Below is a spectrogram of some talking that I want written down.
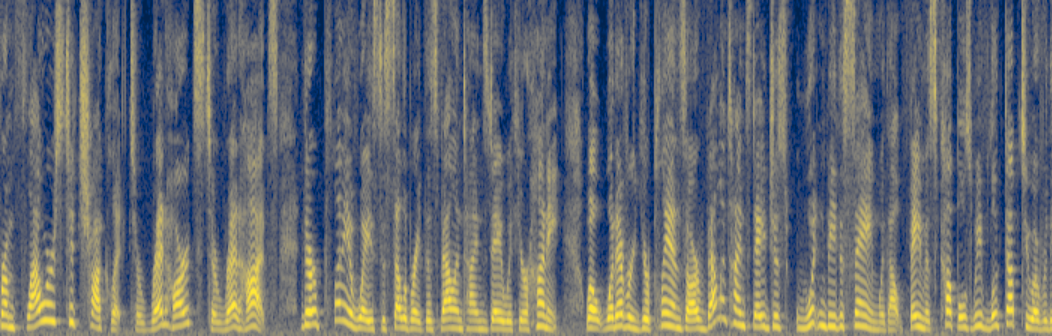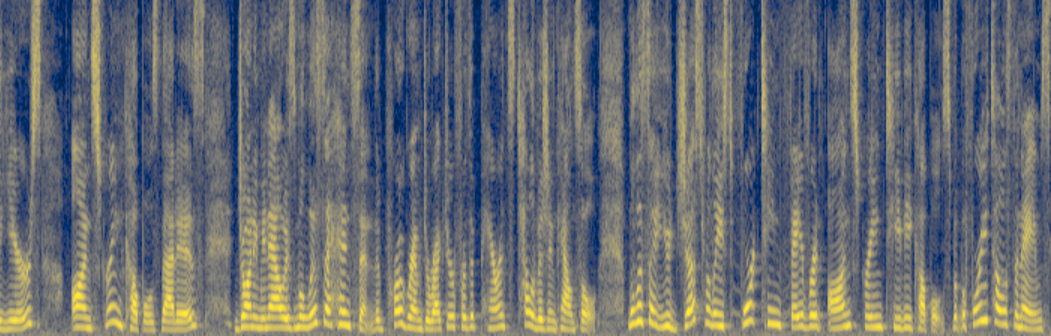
From flowers to chocolate to red hearts to red hots, there are plenty of ways to celebrate this Valentine's Day with your honey. Well, whatever your plans are, Valentine's Day just wouldn't be the same without famous couples we've looked up to over the years on-screen couples, that is. Joining me now is Melissa Henson, the program director for the Parents Television Council. Melissa, you just released 14 favorite on-screen TV couples, but before you tell us the names,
